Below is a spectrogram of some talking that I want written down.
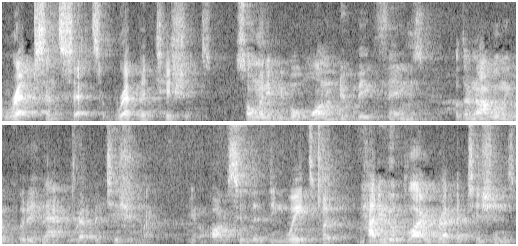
reps and sets, repetitions. So many people want to do big things, but they're not willing to put in that repetition, like, you know, obviously lifting weights, but how do you apply repetitions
